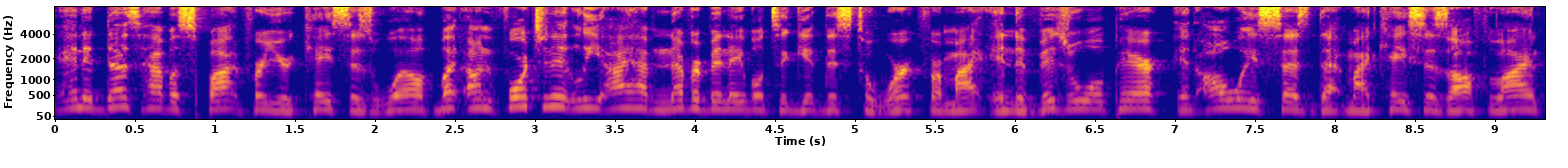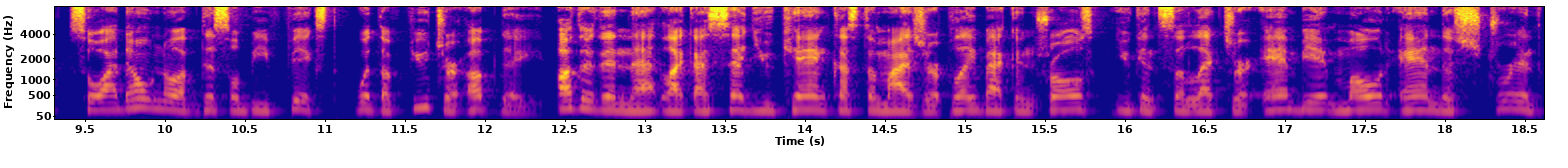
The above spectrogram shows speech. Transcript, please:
and it does have a spot for your case as well. But unfortunately I have never been able to get this to work for my individual pair. It always says that my case is offline so I don't know if this will be fixed with a future update. Other than that like I said you can customize your playback controls. You can select your ambient mode and the strength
